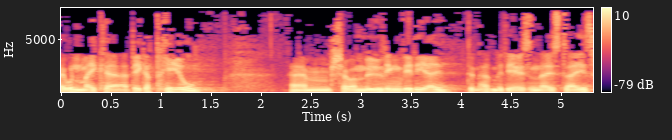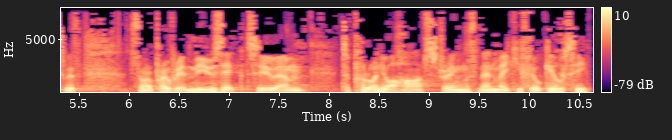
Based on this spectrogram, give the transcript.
They wouldn't make a, a big appeal um, show a moving video. Didn't have videos in those days with some appropriate music to um, to pull on your heartstrings and then make you feel guilty,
